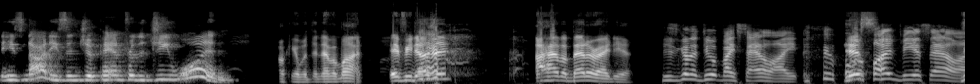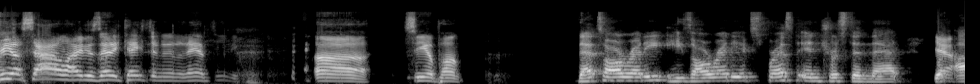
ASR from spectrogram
he's not. He's in Japan for the G1. okay, well then never mind. If he doesn't, I have a better idea. He's gonna do it by satellite. This- Live via satellite. Via satellite is Eddie Kingston in the damn TV. Uh, CM Punk. That's already. He's already expressed interest in that. Yeah, I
